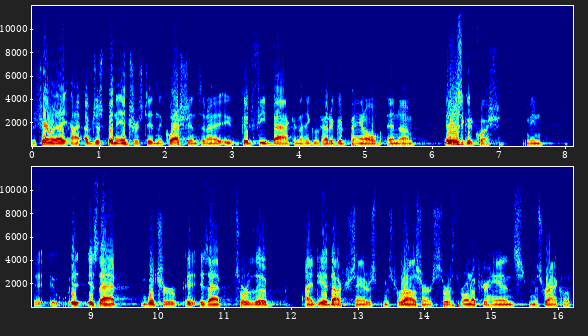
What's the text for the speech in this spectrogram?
Mr. Chairman, I, have just been interested in the questions, and I, good feedback, and I think we've had a good panel. And um, it is a good question. I mean, is that what you're, is that sort of the idea, Dr. Sanders, Mr. Rosner, sort of throwing up your hands, Ms. Ratcliffe,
